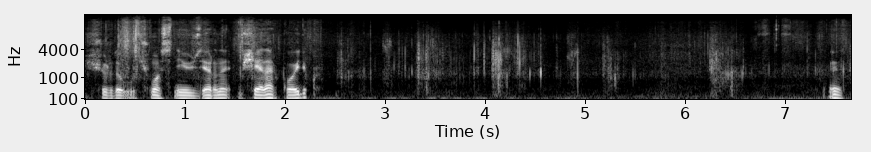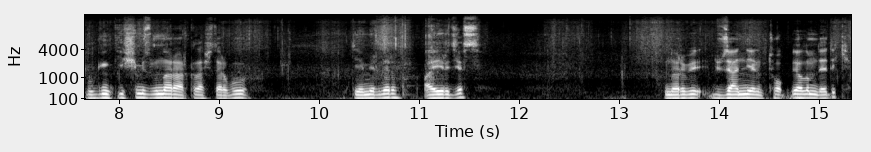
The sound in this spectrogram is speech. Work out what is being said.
Şurada uçmasın diye üzerine bir şeyler koyduk. Evet bugünkü işimiz bunlar arkadaşlar. Bu demirleri ayıracağız. Bunları bir düzenleyelim, toplayalım dedik.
